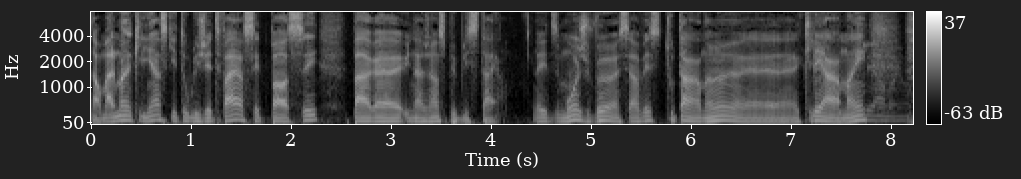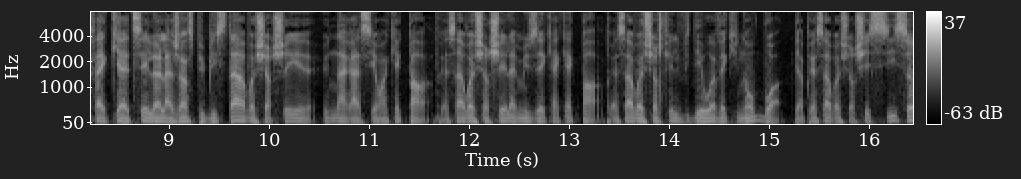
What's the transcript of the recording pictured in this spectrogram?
Normalement, un client, ce qu'il est obligé de faire, c'est de passer par euh, une agence publicitaire. Là, il dit, moi, je veux un service tout en un, euh, clé en main. Fait que, tu sais, là, l'agence publicitaire va chercher une narration à quelque part. Après ça, elle va chercher la musique à quelque part. Après ça, elle va chercher le vidéo avec une autre boîte. Puis après ça, elle va chercher ci, ça.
